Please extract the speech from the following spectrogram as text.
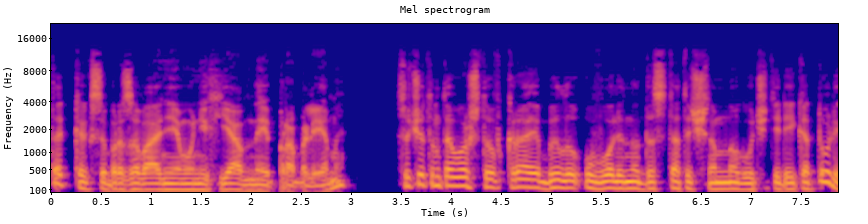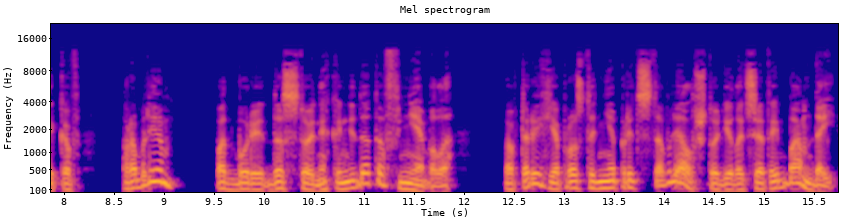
так как с образованием у них явные проблемы. С учетом того, что в крае было уволено достаточно много учителей-католиков, проблем в подборе достойных кандидатов не было — во-вторых, я просто не представлял, что делать с этой бандой,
